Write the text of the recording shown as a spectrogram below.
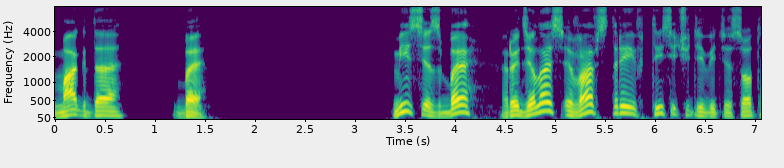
Магда Б. Миссис Б. родилась в Австрии в 1900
